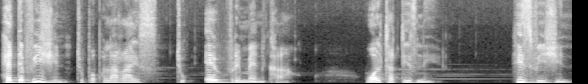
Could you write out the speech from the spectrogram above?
had the vision to popularize to every man car. Walter Disney, his vision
